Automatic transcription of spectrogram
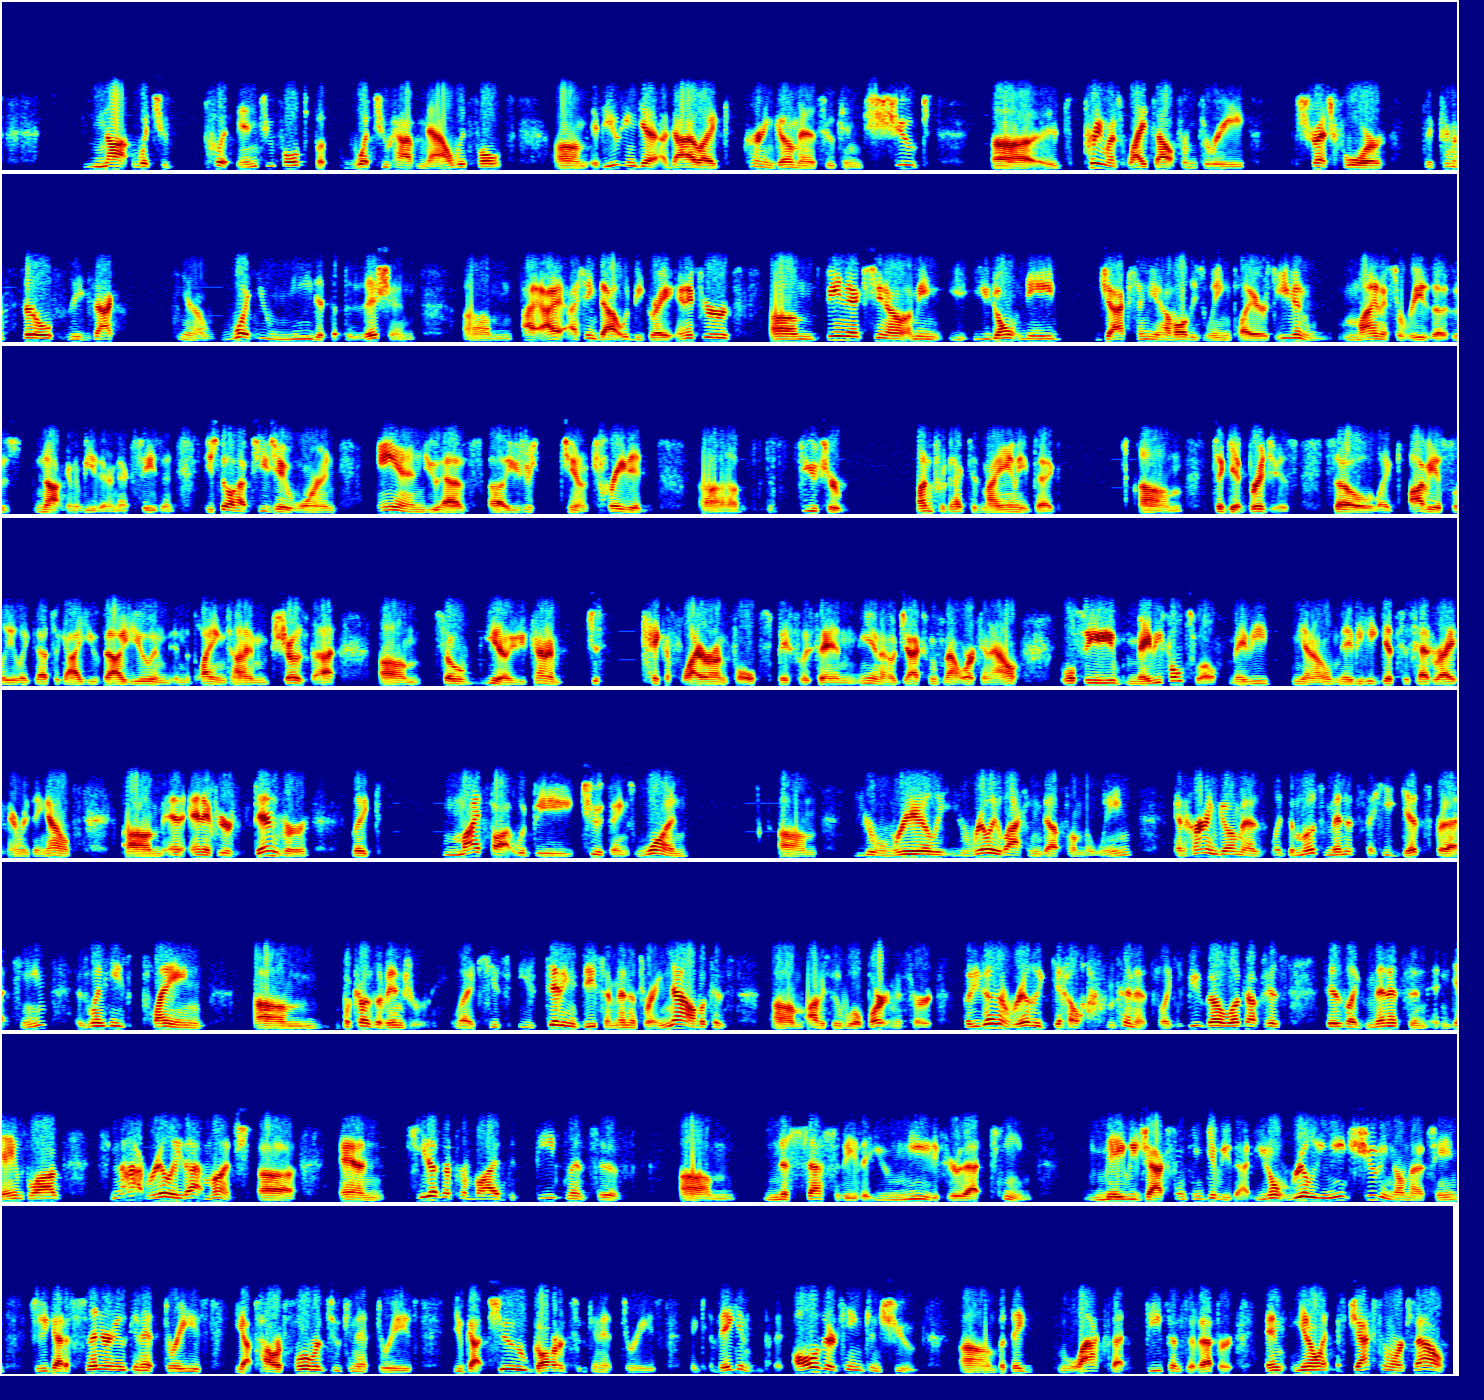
not what you put into Fultz, but what you have now with Fultz. Um, if you can get a guy like Hernangomez who can shoot, uh, it's pretty much lights out from three, stretch four, that kind of fills the exact, you know, what you need at the position. Um, I, I I think that would be great. And if you're um, Phoenix, you know, I mean, you, you don't need Jackson, you have all these wing players, even minus Ariza, who's not going to be there next season. You still have T.J. Warren, and you have uh, you just you know traded uh, the future unprotected Miami pick um, to get Bridges. So like obviously like that's a guy you value, and, and the playing time shows that. Um, so you know you kind of just take a flyer on Fultz, basically saying you know Jackson's not working out we'll see. Maybe Fultz will. Maybe you know, maybe he gets his head right and everything else. Um, and, and if you're Denver, like my thought would be two things. One, um, you're really you're really lacking depth on the wing. And Hernangomez, like the most minutes that he gets for that team is when he's playing um, because of injury. Like he's he's getting decent minutes right now because um, obviously Will Barton is hurt, but he doesn't really get a lot of minutes. Like if you go look up his his like minutes and, and games log, it's not really that much. Uh and he doesn't provide the defensive um necessity that you need if you're that team. Maybe Jackson can give you that. You don't really need shooting on that team. So you got a center who can hit threes, you got power forwards who can hit threes, you've got two guards who can hit threes. They can all of their team can shoot. Um, but they lack that defensive effort. And you know what? If Jackson works out,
